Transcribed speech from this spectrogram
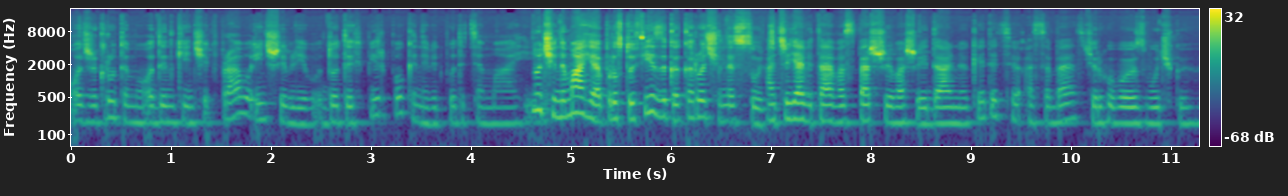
Отже, крутимо один кінчик вправо, інший вліво, до тих пір, поки не відбудеться магія. Ну чи не магія, а просто фізика, коротше, не суть. Адже я вітаю вас з першою вашою ідеальною китицею, а себе з черговою озвучкою.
